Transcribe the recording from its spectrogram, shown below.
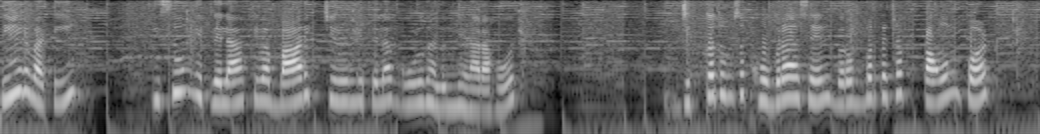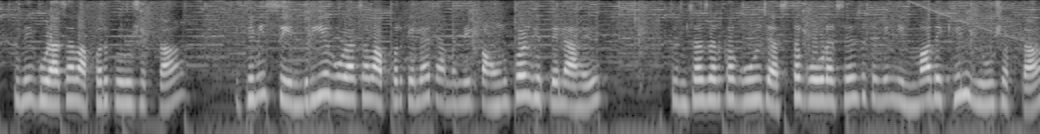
दीड वाटी किसून घेतलेला किंवा बारीक चिरून घेतलेला गूळ घालून घेणार आहोत. जितकं तुमचं खोबरं असेल बरोबर त्याच्या पाऊणपट तुम्ही गुळाचा वापर करू शकता. इथे मी सेंद्रिय गुळाचा वापर केला आहे त्यामुळे मी पाऊणपट घेतलेला आहे. तुमचा जर का गूळ जास्त गोड असेल तर तुम्ही निम्मा देखील घेऊ शकता.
